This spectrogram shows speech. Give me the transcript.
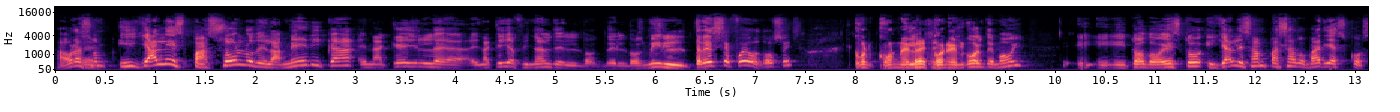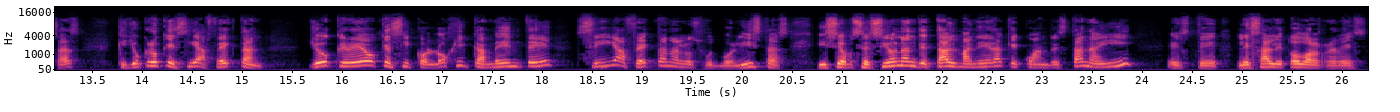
Ahora son, y ya les pasó lo del América en, aquel, eh, en aquella final del, del 2013, ¿fue o 12? Con, con, el, con el gol de Moy y, y, todo esto, y ya les han pasado varias cosas que yo creo que sí afectan. Yo creo que psicológicamente sí afectan a los futbolistas y se obsesionan de tal manera que cuando están ahí, este, les sale todo al revés.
